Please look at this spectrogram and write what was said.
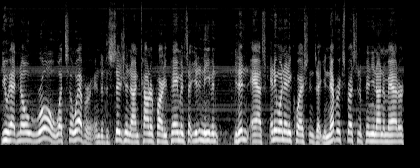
you had no role whatsoever in the decision on counterparty payments, that you didn't even, you didn't ask anyone any questions, that you never expressed an opinion on the matter,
